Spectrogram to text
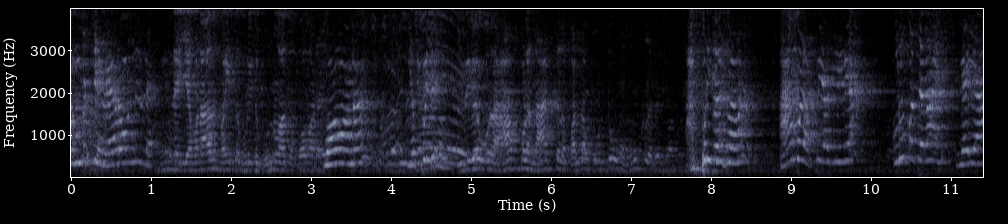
அம்பிடுத்தே வேற ஒண்ணும் இல்ல. இன்னும் எவனாவது மைத்த முடிட்டு பொண்ணு வாக்க போவானே. போவானா? எப்படி? இதுவே ஒரு ஆம்பளை நாக்குல பல்ல போட்டு உன் மூக்குல அப்படி பேசுவானா ஆம்பளை அப்படியா செய்வியா குடும்பத்தெல்லாம் ஏயா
